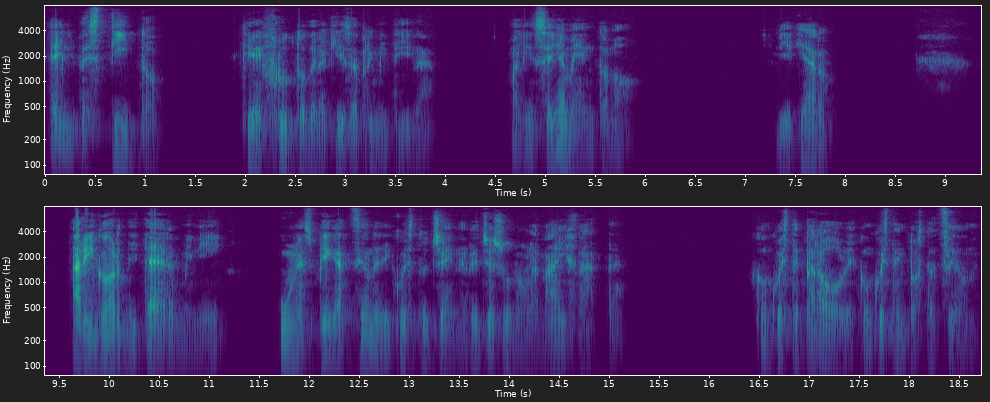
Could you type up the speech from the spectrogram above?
È il vestito che è frutto della Chiesa primitiva, ma l'insegnamento no. Vi è chiaro? A rigor di termini, una spiegazione di questo genere Gesù non l'ha mai fatta con queste parole, con questa impostazione.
